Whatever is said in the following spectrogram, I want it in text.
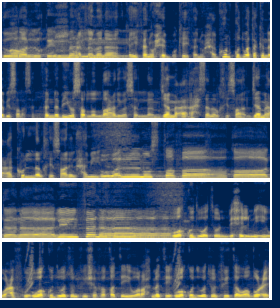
ذر القمة علمنا كيف نحب وكيف نحب. كن قدوتك النبي صلى الله عليه وسلم. فالنبي صلى الله عليه وسلم جمع أحسن الخصال جمع كل الخصال الحميدة هو المصطفى قادنا للفلاح. هو قدوة بحلمه وعفوه هو قدوة في شفقته ورحمته هو قدوة في تواضعه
